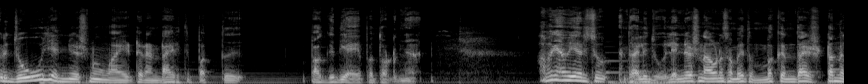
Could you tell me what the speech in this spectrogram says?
ഒരു ജോലി അന്വേഷണവുമായിട്ട് രണ്ടായിരത്തി പത്ത് പകുതിയായപ്പോൾ തുടങ്ങുകയാണ്. അപ്പോൾ ഞാൻ വിചാരിച്ചു എന്തായാലും ജോലി അന്വേഷണം ആവുന്ന സമയത്ത് നമുക്ക് എന്താ ഇഷ്ടം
